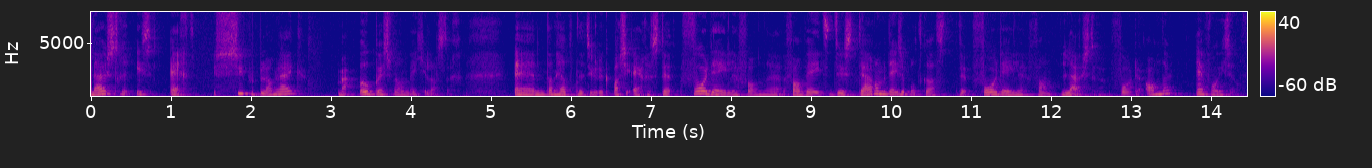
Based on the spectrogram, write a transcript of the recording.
Luisteren is echt super belangrijk, maar ook best wel een beetje lastig. En dan helpt het natuurlijk als je ergens de voordelen van, uh, van weet. Dus daarom in deze podcast de voordelen van luisteren voor de ander en voor jezelf.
